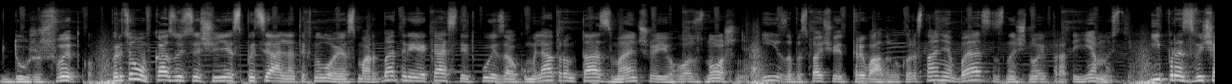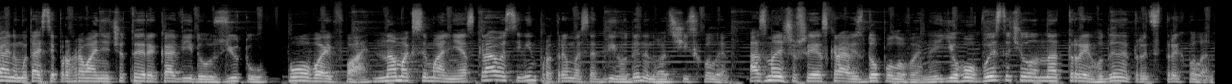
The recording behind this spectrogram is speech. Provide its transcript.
дуже швидко. При цьому вказується, що є спеціальна технологія Smart Battery, яка слідкує за акумулятором та зменшує його зношення і забезпечує тривале використання без значної втрати ємності. І при звичайному тесті програвання 4К відео з YouTube по Wi-Fi на максимальній яскравості він протримався 2 години 26 хвилин. А зменшивши яскравість до половини, його вистачило на 3 години 33 хвилини.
